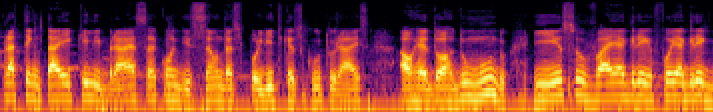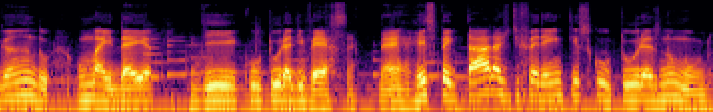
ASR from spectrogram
para tentar equilibrar essa condição das políticas culturais ao redor do mundo. E isso vai, foi agregando uma ideia de cultura diversa, né? respeitar as diferentes culturas no mundo.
